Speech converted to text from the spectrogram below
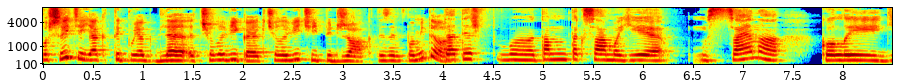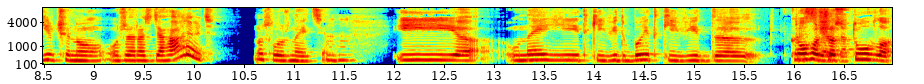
пошиті, як типу, як для чоловіка, як чоловічий піджак. Ти помітила? Та ти ж е, там так само є сцена, коли дівчину вже роздягають, ну, служниці, Угу. і у неї такі відбитки від е, того, що стугло,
